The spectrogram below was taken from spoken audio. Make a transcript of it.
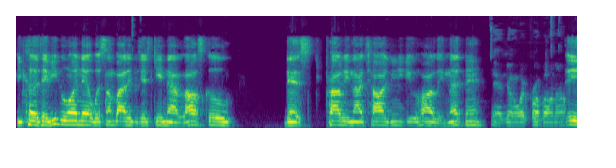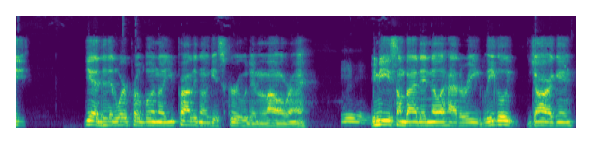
Because if you go in there with somebody just getting out of law school, that's probably not charging you hardly nothing. yeah, doing work pro bono. Yeah, the work pro bono, you probably gonna get screwed in the long run. Mm. You need somebody that know how to read legal jargon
